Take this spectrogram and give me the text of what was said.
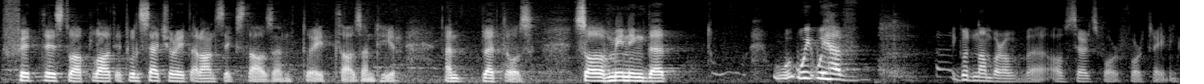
fit this to a plot, it will saturate around 6,000 to 8,000 here and plateaus. So, meaning that we, we have a good number of, uh, of certs for, for training.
